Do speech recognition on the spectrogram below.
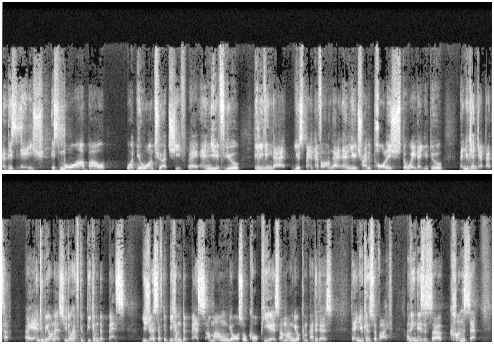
at this age, it's more about what you want to achieve, right? And if you believe in that, you spend effort on that, and you try to polish the way that you do, then you can get better, right? And to be honest, you don't have to become the best. You just have to become the best among your so-called peers, among your competitors. Then you can survive. I think this is a concept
